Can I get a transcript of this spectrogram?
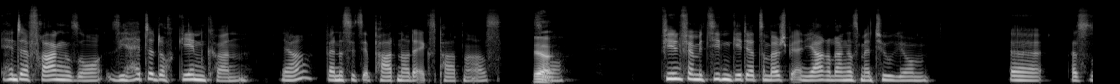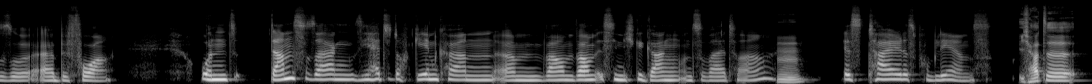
hinterfragen so, sie hätte doch gehen können, ja, wenn es jetzt ihr Partner oder Ex-Partner ist. Ja. So. Vielen Femiziden geht ja zum Beispiel ein jahrelanges Martyrium, äh, also so äh, bevor. Und dann zu sagen, sie hätte doch gehen können, ähm, warum, warum ist sie nicht gegangen und so weiter, mhm. ist Teil des Problems. Ich hatte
